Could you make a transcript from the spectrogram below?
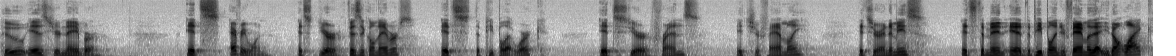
Who is your neighbor? It's everyone. It's your physical neighbors, it's the people at work, it's your friends, it's your family, it's your enemies, it's the, men, uh, the people in your family that you don't like.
